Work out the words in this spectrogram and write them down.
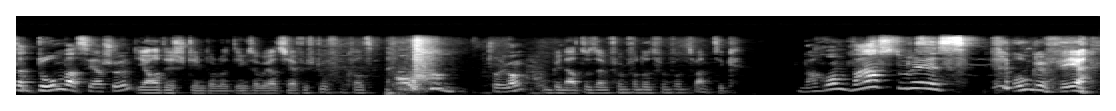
Der Dom war sehr schön. ja, das stimmt allerdings, aber er hat sehr viele Stufen gehabt. Entschuldigung. Um genau zu sein, 525. Warum warst du das? Ungefähr.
